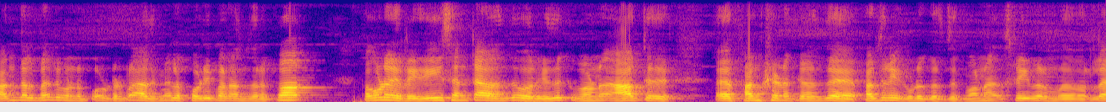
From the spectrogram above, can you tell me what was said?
பந்தல் மாதிரி ஒன்று போட்டிருப்போம். அது மேலே கொடி பறந்துருக்கும் இப்போ கூட ரீசெண்டாக வந்து ஒரு இதுக்கு போனோம். ஆற்று ஃபங்க்ஷனுக்கு வந்து பத்திரிக்கை கொடுக்கறதுக்கு போனோம். ஸ்ரீபெரும்புதூரில்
